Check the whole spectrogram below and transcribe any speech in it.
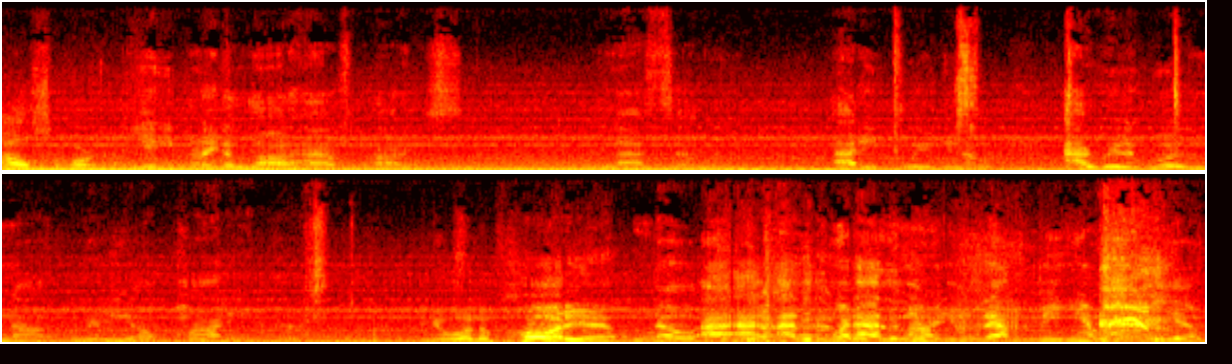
house parties? Yeah, he played a lot of house parties. Lots of them. I didn't, well, you know, I really wasn't uh, really a party person. You were the party animal. No, I, I, I what I learned was after me and him got together.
